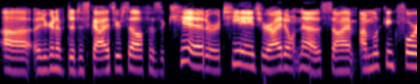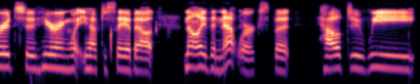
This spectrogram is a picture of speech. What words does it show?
Uh, you're going to have to disguise yourself as a kid or a teenager. I don't know. So I'm I'm looking forward to hearing what you have to say about not only the networks, but how do we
